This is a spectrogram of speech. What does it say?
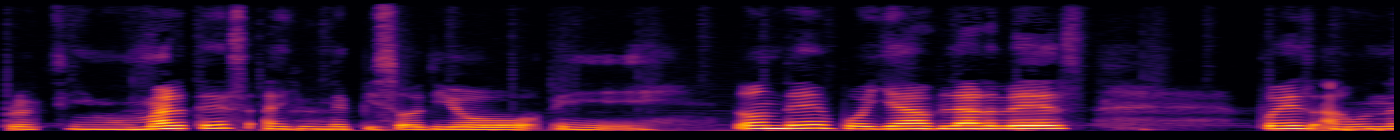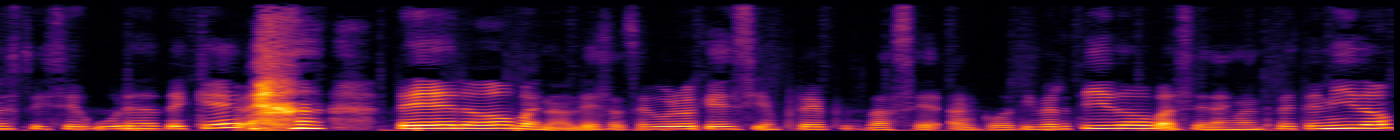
próximo martes hay un episodio eh, donde voy a hablarles, pues aún no estoy segura de qué, pero bueno, les aseguro que siempre pues, va a ser algo divertido, va a ser algo entretenido,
